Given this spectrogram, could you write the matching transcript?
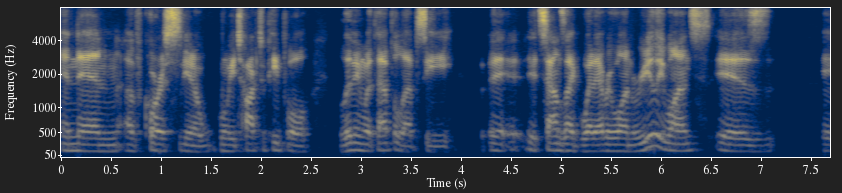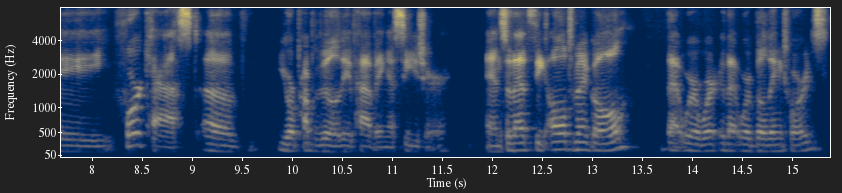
And then, of course, you know, when we talk to people living with epilepsy, it, it sounds like what everyone really wants is a forecast of your probability of having a seizure. And so that's the ultimate goal that we're, we're that we're building towards.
